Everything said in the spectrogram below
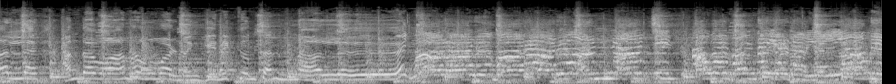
தன்னால் அந்த வானம் வணங்கி நிற்கும் தன்னால். அண்ணாச்சி அவர் வந்த இடம் எல்லாமே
